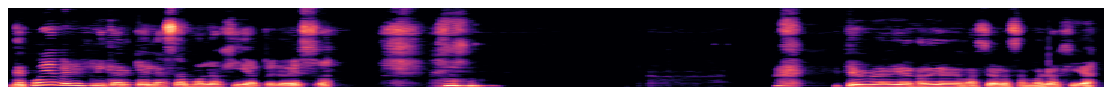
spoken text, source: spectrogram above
Después voy a verificar qué es la samología, pero eso. que Brian odia demasiado la samología.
